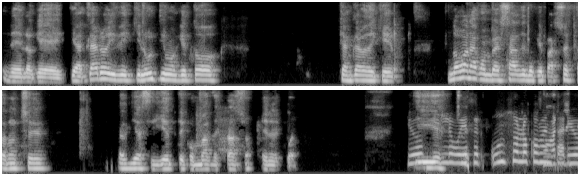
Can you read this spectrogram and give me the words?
de lo que queda claro y de que lo último que todos quedan claro de que no van a conversar de lo que pasó esta noche al día siguiente con más descanso en el cuerpo. Yo Y sí le voy a hacer un solo comentario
